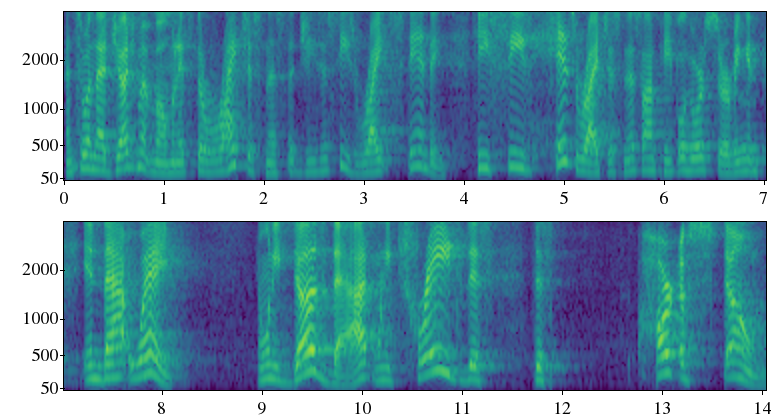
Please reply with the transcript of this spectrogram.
And so in that judgment moment, it's the righteousness that Jesus sees, right standing. He sees his righteousness on people who are serving in, in that way. And when he does that, when he trades this, this heart of stone,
